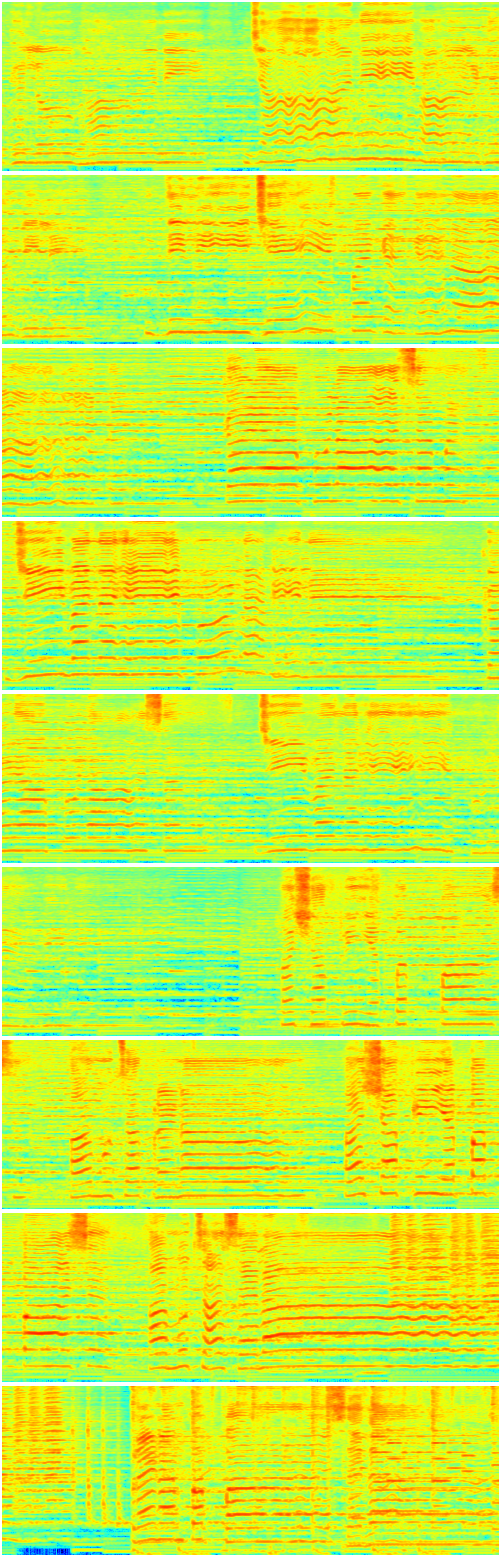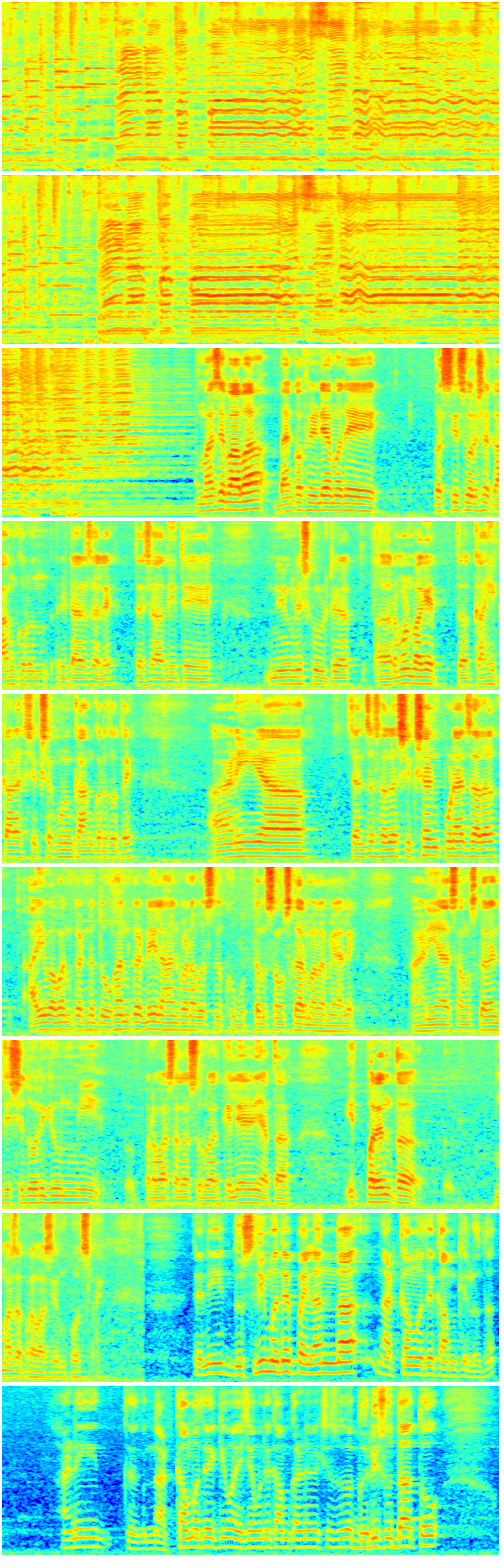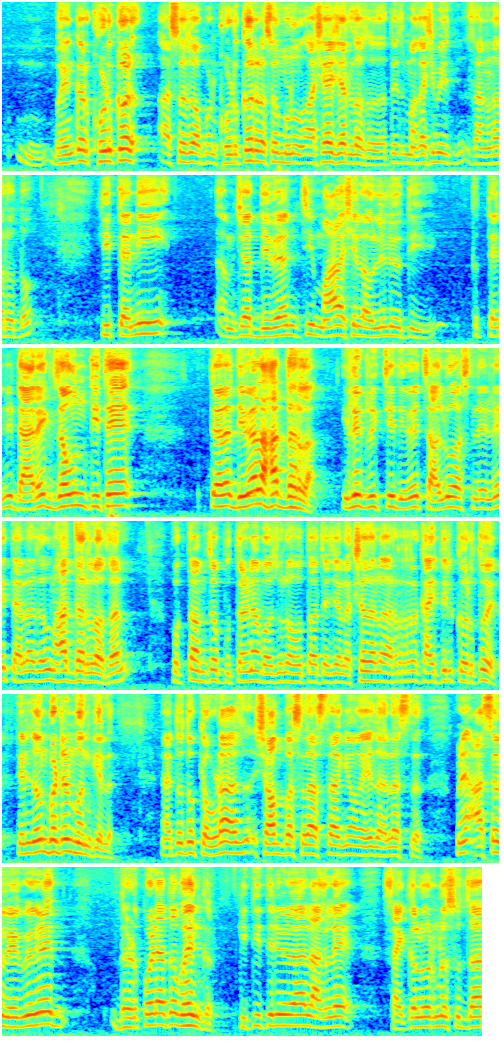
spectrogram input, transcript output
रागलो भाने जाने वाढविले दिली झेप गगनात. काळ्या फुलासम जीवन हे फुलविले काळ्या फुलासम जीवन हे फुलविले अशा प्रिय उपास आमुचा प्रणाम. अशा प्रिय पप्पास आमुचा सलाम. प्रणाम पप्पा सलाम. प्रणाम पप्पा सलाम. प्रणाम पप्पा सलाम. माझे बाबा बँक ऑफ इंडियामध्ये पस्तीस वर्ष काम करून रिटायर झाले. त्याच्या आधी ते न्यू इंग्लिश स्कूल टिळक रमणबागेत काही काळ शिक्षक म्हणून काम करत होते. आणि त्यांचं सगळं शिक्षण पुण्यात झालं. आईबाबांकडनं दोघांकडनंही लहानपणापासून खूप उत्तम संस्कार मला मिळाले. आणि या संस्कारांची शिदोरी घेऊन मी प्रवासाला सुरुवात केली आणि आता इथपर्यंत माझा प्रवास येऊन पोचला आहे त्यांनी दुसरीमध्ये पहिल्यांदा नाटकामध्ये काम केलं होतं. आणि नाटकामध्ये किंवा ह्याच्यामध्ये काम करण्यापेक्षा सुद्धा घरीसुद्धा तो भयंकर खोडकळ असं जो आपण खोडकर असं म्हणू अशा ह्याच्यातलाच होता. तेच मगाशी मी सांगणार होतो की त्यांनी आमच्या दिव्यांची माळ अशी लावलेली होती तर त्यांनी डायरेक्ट जाऊन तिथे त्याला दिव्याला हात धरला. इलेक्ट्रिकचे दिवे चालू असलेले त्याला जाऊन हात धरला होता. फक्त आमचा पुतण्या बाजूला होता त्याच्या लक्षात आलं अर काहीतरी करतोय. त्याने जाऊन बटन बंद केलं. नाही तर तो केवढा शॉक बसला असता किंवा हे झालं असतं. म्हणजे असं वेगवेगळे धडपड्या तर भयंकर. कितीतरी वेळा लागले सायकलवरनं सुद्धा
